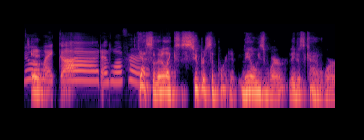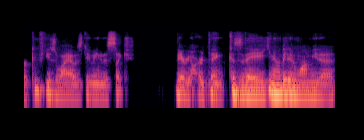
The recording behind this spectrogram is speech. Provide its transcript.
oh my God, I love her. yeah, so they're like super supportive. They always were. They just kind of were confused why I was doing this like very hard thing because they, you know, they didn't want me to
